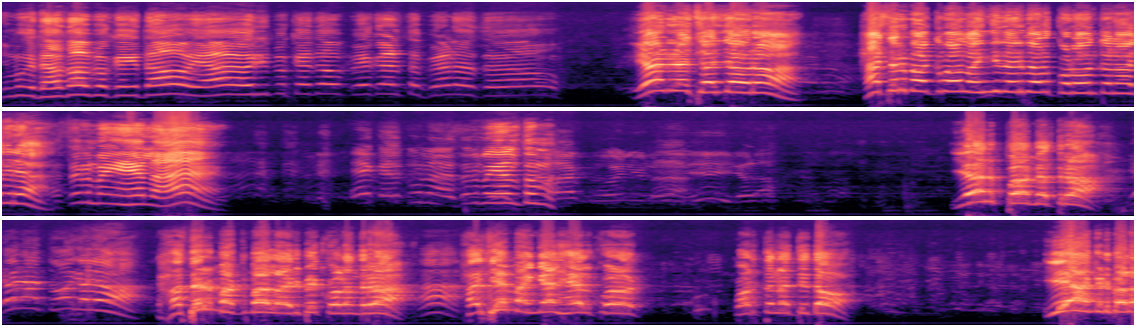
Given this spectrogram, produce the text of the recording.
ನಿಮಗೆ ದಾದಾ ಬೇಕಾಗಿದ್ದಾವ? ಯಾವ ಅರಿ ಬೇಕಾದಾವ ಅಂತ ಬೇಡ ಹೇಳ್ರಿ ಸರ್ಜ ಅವ್ರ? ಹಸಿರು ಮಕ್ಕ ಮೇಲೆ ಅಂಗಿದಾರಿ ಮೇಲೆ ಕೊಡುವಂತನಾಗ್ರಿ ಹಸಿರು ಮೈ ಹೇಳ ಹಸಿರು ಮೈ ಹೇಳ್ತಮ್ಮ ಏನಪ್ಪ ಮಿತ್ರ? ಹಸಿರು ಮಕ್ಮಾಲ್ ಅರ್ಬಿ ಕೊಡಂದ್ರ ಹಸಿ ಮಂಗ್ಯಾನ್ ಹೇಳ್ ಕೊಡ್ತಾನಂತಿದ್ದವ ಈ ಅಂಗಡಿ ಬೇಡ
